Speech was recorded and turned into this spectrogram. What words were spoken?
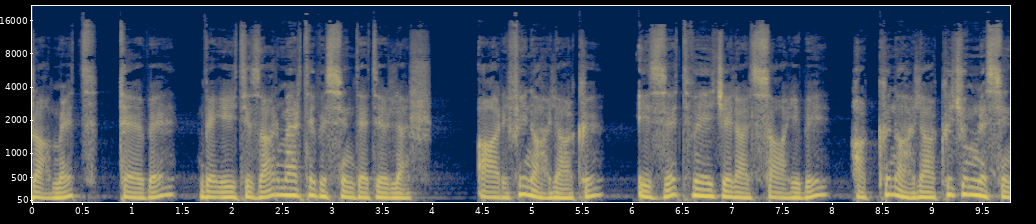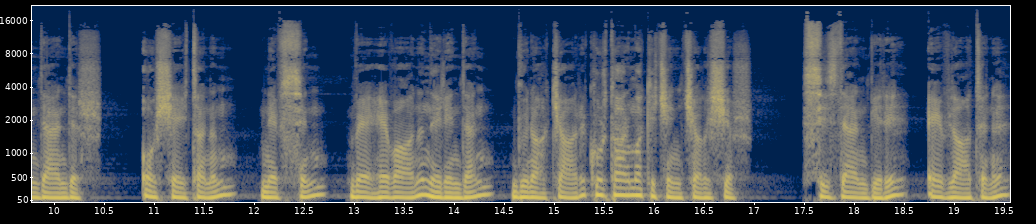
rahmet, tevbe ve itizar mertebesindedirler. Arif'in ahlakı, izzet ve celal sahibi, hakkın ahlakı cümlesindendir. O şeytanın, nefsin ve hevanın elinden günahkarı kurtarmak için çalışır. Sizden biri evladını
